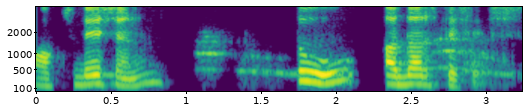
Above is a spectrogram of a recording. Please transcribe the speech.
oxidation to other species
